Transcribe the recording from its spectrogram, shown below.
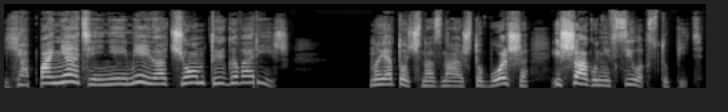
Я понятия не имею, о чем ты говоришь. Но я точно знаю, что больше и шагу не в силах ступить.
